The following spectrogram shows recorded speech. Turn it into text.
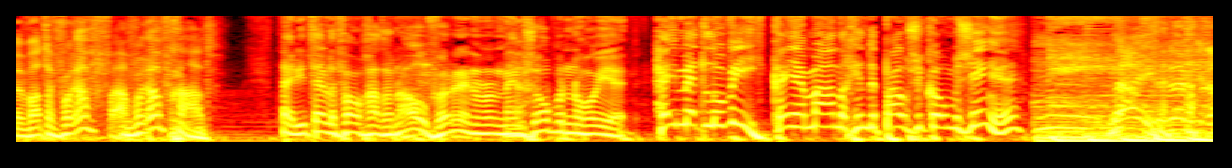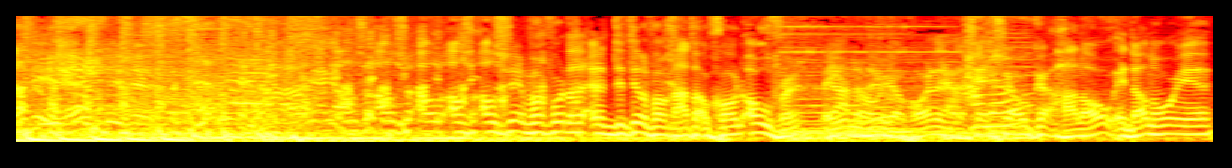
eh, wat er vooraf, aan vooraf gaat. Nee, die telefoon gaat dan over en dan neemt ze op en dan hoor je... hey, met Louis, kan jij maandag in de pauze komen zingen? Nee, dan heb je dat weer, hè? Dus, eh, als, als, als, als, als, waarvoor de, de telefoon gaat ook gewoon over. Ja, dan hoor je ook hoor. Dan zeggen ze ook eh, hallo en dan hoor je.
